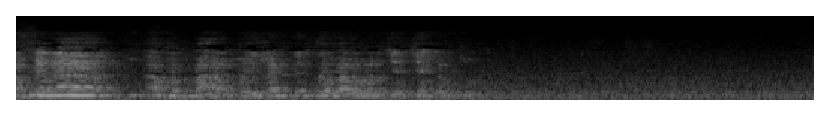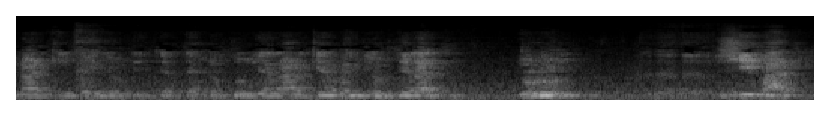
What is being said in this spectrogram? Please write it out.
आपल्याला आपण महिलांकरता वारंवार चर्चा करतो. लाडकी बहीण योजनेची त्या करतो या लाडक्या बहीण योजनेला जोडून शी मार्ट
